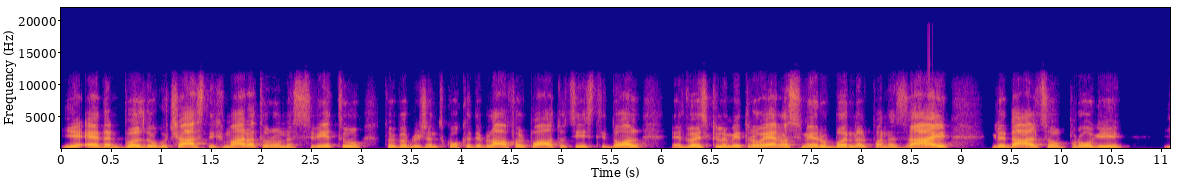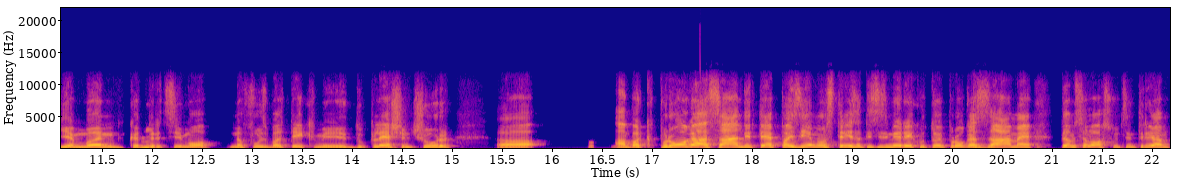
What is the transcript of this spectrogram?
je eden bolj dolgočasnih maratonov na svetu. To je približno tako, kot je bila po avtocesti dol, je 20 km v eno smer, obrnil pa nazaj. Gledalcev v progi je manj kot Mhm. recimo na futbal tekmi Duplešen čur. Uh, ampak proga, Sandy, te pa izjemno ustreza. Ti si zmeraj rekel, to je proga za me, tam se lahko skoncentriram,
